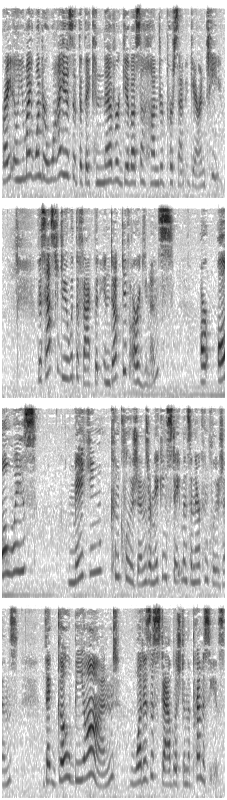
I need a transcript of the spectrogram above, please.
right? And you might wonder why is it that they can never give us a 100% guarantee? This has to do with the fact that inductive arguments are always making conclusions or making statements in their conclusions that go beyond what is established in the premises.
